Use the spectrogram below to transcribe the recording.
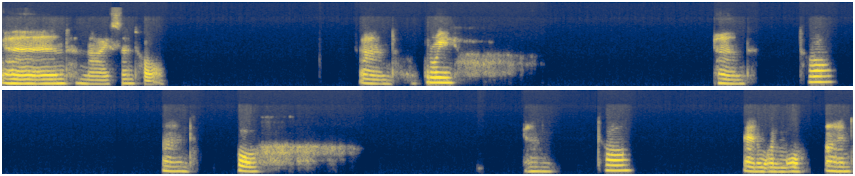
and nice and tall. And three. And tall. And four. And tall. And one more. And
